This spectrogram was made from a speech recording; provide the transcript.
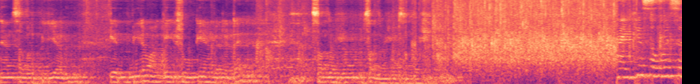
ഞാൻ സമർപ്പിക്കുകയാണ്. ഗംഭീരമാക്കി ഷൂട്ട് ചെയ്യാൻ പറ്റട്ടെ. സന്തോഷം സന്തോഷം സന്തോഷം. താങ്ക് യു സോ മച്ച്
